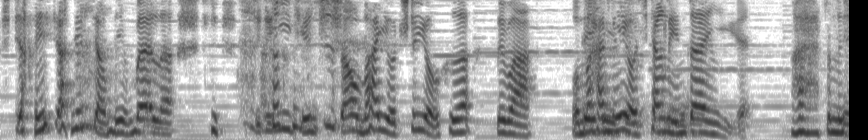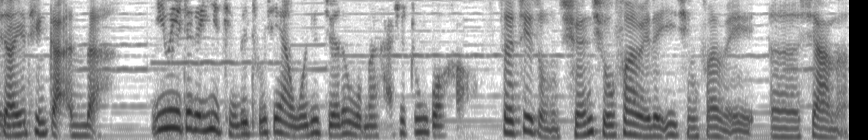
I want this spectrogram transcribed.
想一想就想明白了。这个疫情至少我们还有吃有喝，对吧？我们还没有枪林弹雨。哎，这么想也挺感恩的。因为这个疫情的出现，我就觉得我们还是中国好。在这种全球范围的疫情范围呃下呢，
